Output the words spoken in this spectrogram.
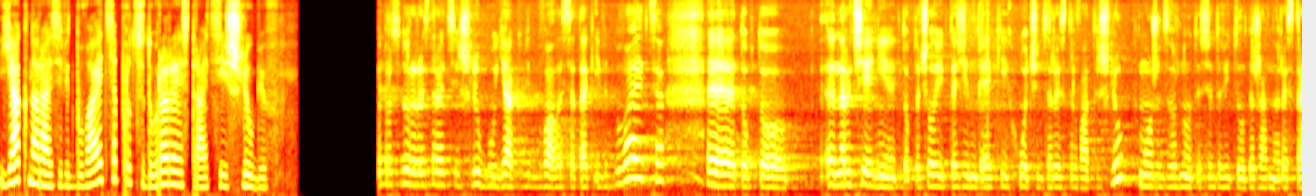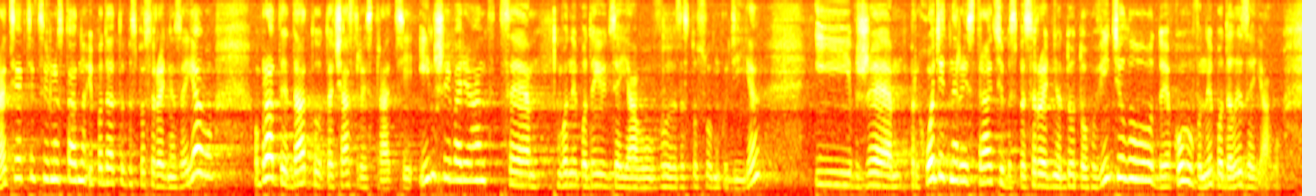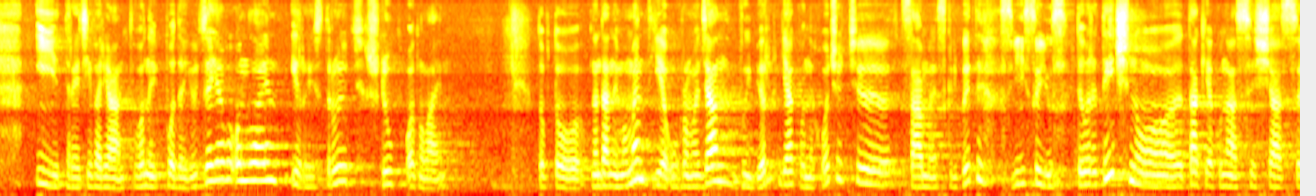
Як наразі відбувається процедура реєстрації шлюбів? Процедура реєстрації шлюбу як відбувалася, так і відбувається. Е, Тобто е, наречені, тобто чоловік та жінка, які хочуть зареєструвати шлюб, можуть звернутися до відділу державної реєстрації актів цивільного стану і подати безпосередньо заяву, обрати дату та час реєстрації. Інший варіант це вони подають заяву в застосунку Дія. І вже приходять на реєстрацію безпосередньо до того відділу, до якого вони подали заяву. І третій варіант вони подають заяву онлайн і реєструють шлюб онлайн. Тобто на даний момент є у громадян вибір, як вони хочуть е, саме скріпити свій союз. Теоретично, так як у нас зараз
